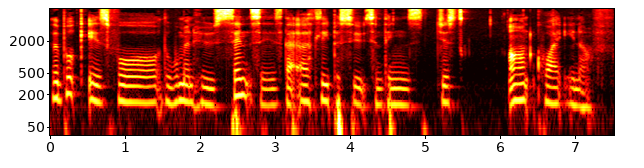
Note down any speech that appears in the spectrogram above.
The book is for the woman who senses that earthly pursuits and things just aren't quite enough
